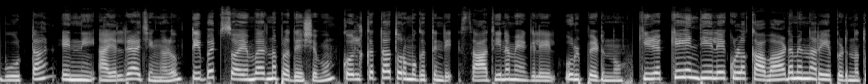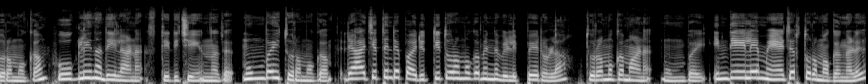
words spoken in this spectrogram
ഭൂട്ടാൻ എന്നീ അയൽരാജ്യങ്ങളും ടിബറ്റ് സ്വയംഭരണ പ്രദേശവും കൊൽക്കത്ത തുറമുഖത്തിന്റെ സ്വാധീന മേഖലയിൽ ഉൾപ്പെടുന്നു കിഴക്കേ ഇന്ത്യയിലേക്കുള്ള കവാടം എന്നറിയപ്പെടുന്ന തുറമുഖം ഹൂഗ്ലി നദിയിലാണ് സ്ഥിതി ചെയ്യുന്നത്. മുംബൈ തുറമുഖം. രാജ്യത്തിന്റെ പരുത്തി തുറമുഖം എന്ന് വിളിപ്പേരുള്ള തുറമുഖമാണ് മുംബൈ. ഇന്ത്യയിലെ മേജർ തുറമുഖങ്ങളിൽ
